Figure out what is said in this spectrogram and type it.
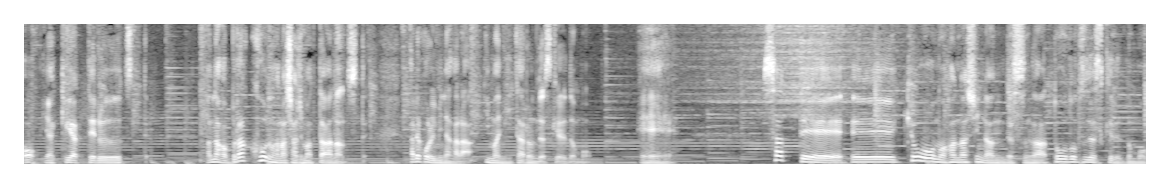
お野球やってるっつって。あなんかブラックホールの話始まったなんつって。あれこれ見ながら今に至るんですけれども。えー、さて、えー、今日の話なんですが唐突ですけれども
